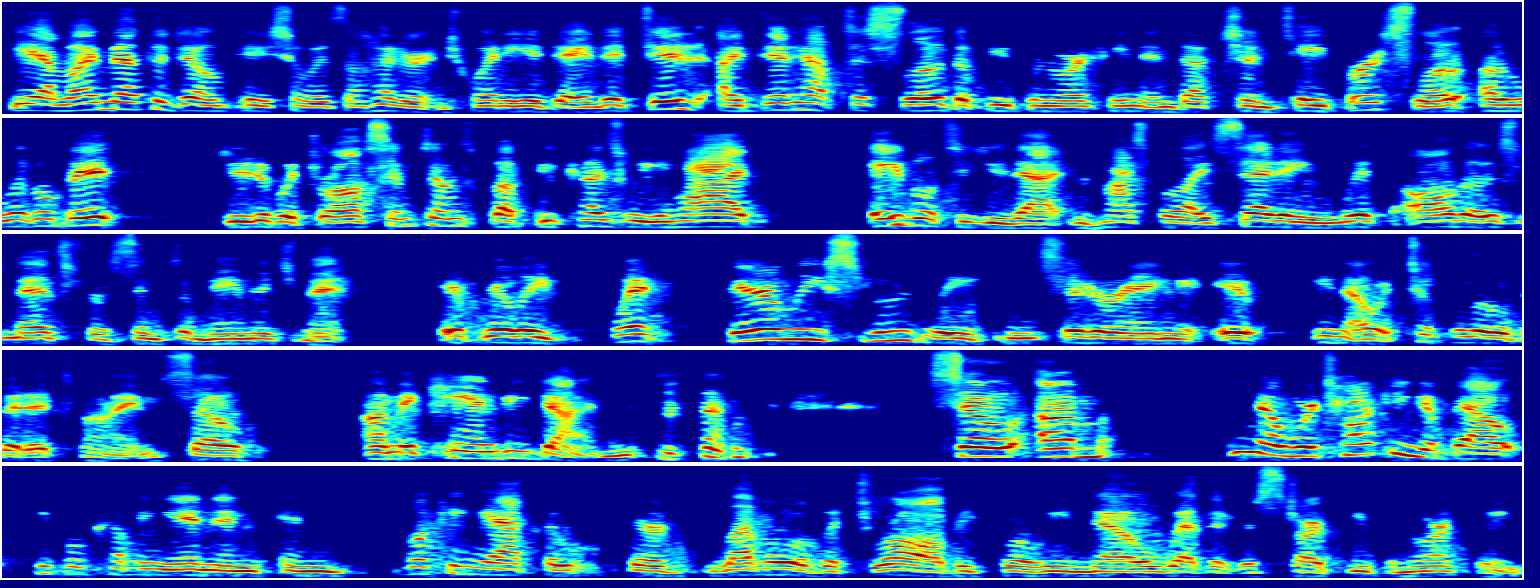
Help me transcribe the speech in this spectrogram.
Yeah, my methadone patient was 120 a day, and it did. I did have to slow the buprenorphine induction taper slow a little bit due to withdrawal symptoms, but because we had able to do that in hospitalized setting with all those meds for symptom management, it really went fairly smoothly. Considering it, you know, it took a little bit of time, so um, it can be done. so, um, you know, we're talking about people coming in and, and looking at the, their level of withdrawal before we know whether to start buprenorphine.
